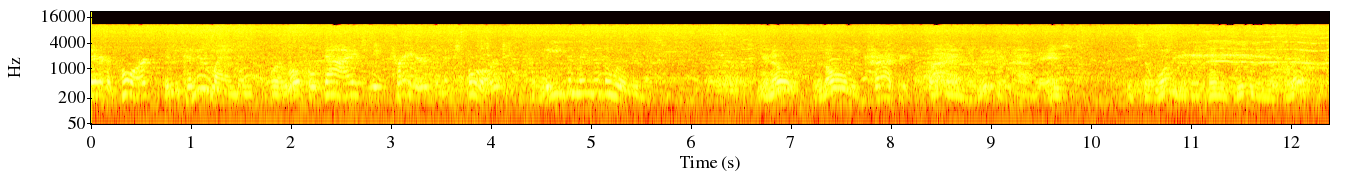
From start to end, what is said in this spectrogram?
There to port is a canoe landing where local guides meet traders and explorers to lead them into the wilderness. You know, with all the traffic flying the river nowadays, it's a wonder there's any wilderness left.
